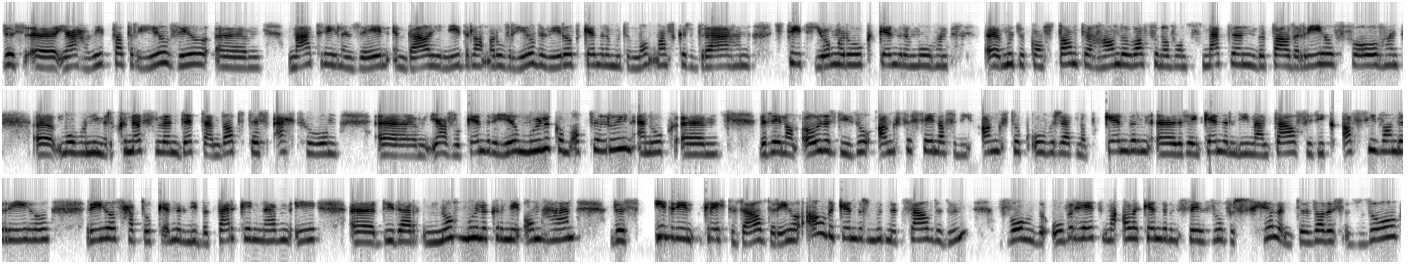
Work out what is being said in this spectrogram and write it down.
Dus uh, ja, weet dat er heel veel um, maatregelen zijn in België, Nederland, maar over heel de wereld. Kinderen moeten mondmaskers dragen, steeds jonger ook. Kinderen mogen, uh, moeten constant de handen wassen of ontsmetten, bepaalde regels volgen, uh, mogen niet meer knuffelen, dit en dat. Het is echt gewoon um, ja, voor kinderen heel moeilijk om op te groeien. En ook, um, er zijn dan ouders die zo angstig zijn dat ze die angst ook overzetten op kinderen. er zijn kinderen die mentaal, fysiek afzien van de regel. regels. Je hebt ook kinderen die beperkingen hebben, eh, die daar nog moeilijker mee omgaan. Dus iedereen krijgt dezelfde regel. Al de kinderen moeten hetzelfde doen, volgens de overheid, maar alle kinderen zijn zo verschillend. Dus dat is zo...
